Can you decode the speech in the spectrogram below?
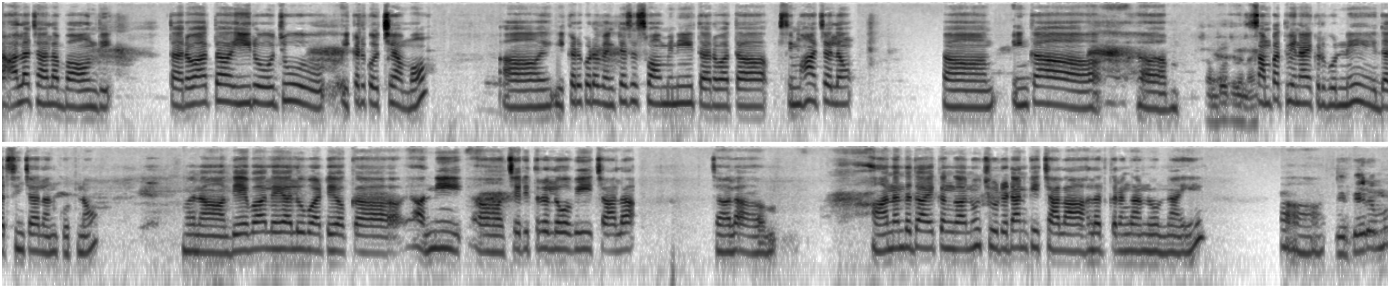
చాలా చాలా బాగుంది. తర్వాత ఈరోజు ఇక్కడికి వచ్చాము. ఆ, ఇక్కడ కూడా వెంకటేశ్వర స్వామిని తర్వాత సింహాచలం ఆ, ఇంకా సంపత్ వినాయక్. సంపత్ వినాయకుడి గుడిని దర్శించాలనుకుంటున్నాం. మన దేవాలయాలు వాటి యొక్క అన్ని ఆ, చరిత్రలోవి చాలా చాలా ఆనందదాయకంగాను చూడడానికి చాలా ఆహ్లాదకరంగాను ఉన్నాయి. ఆ, మీ పేరమ్మా?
